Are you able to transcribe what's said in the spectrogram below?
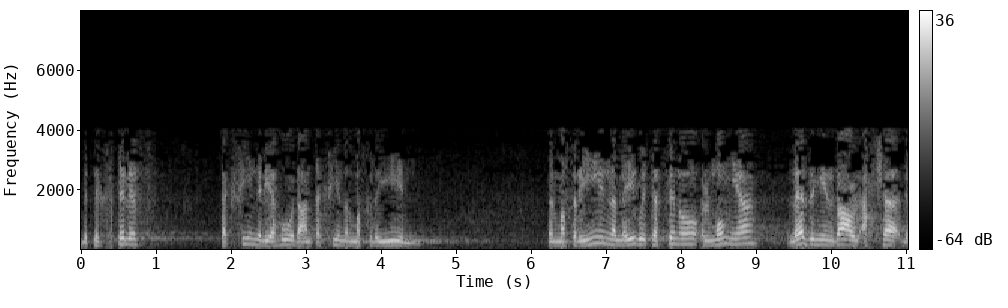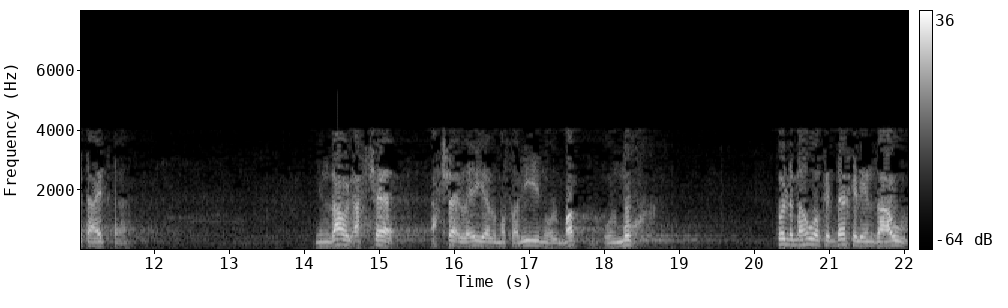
بتختلف تكفين اليهود عن تكفين المصريين. المصريين لما يجوا يكفنوا الموميا لازم ينزعوا الأحشاء بتاعتها. ينزعوا الأحشاء أحشاء اللي هي المصارين والبطن والمخ. كل ما هو في الداخل ينزعوه.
